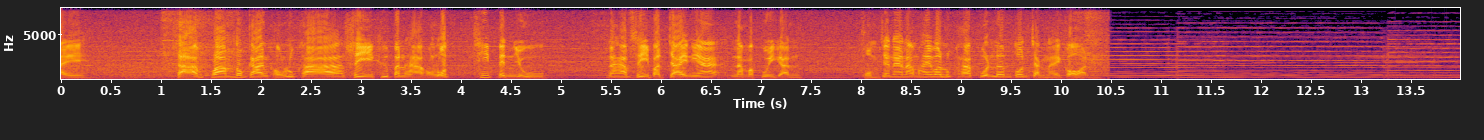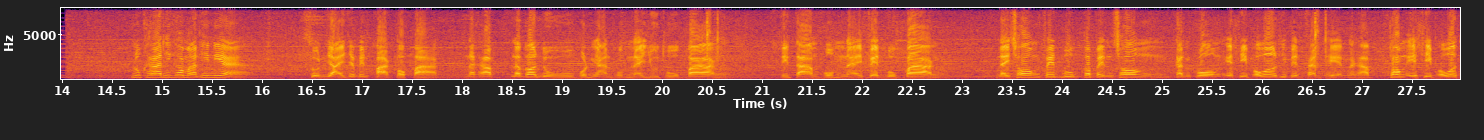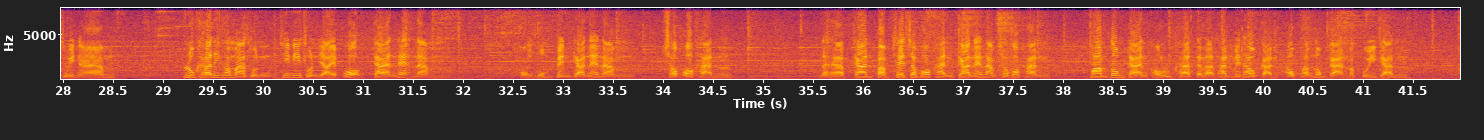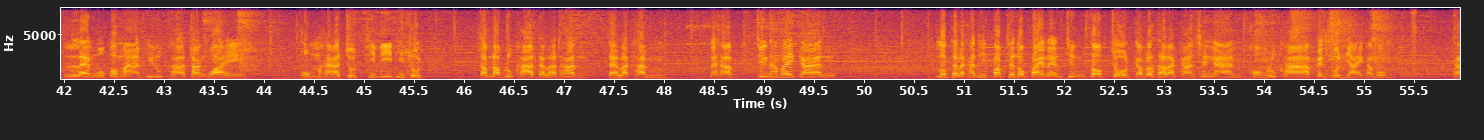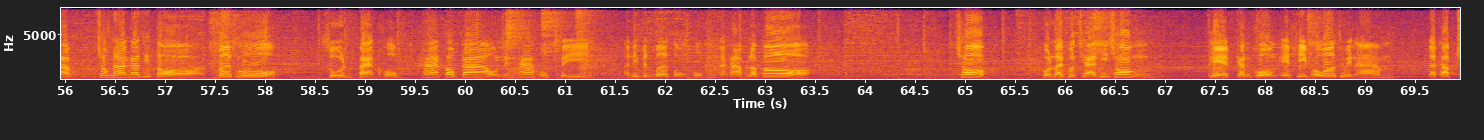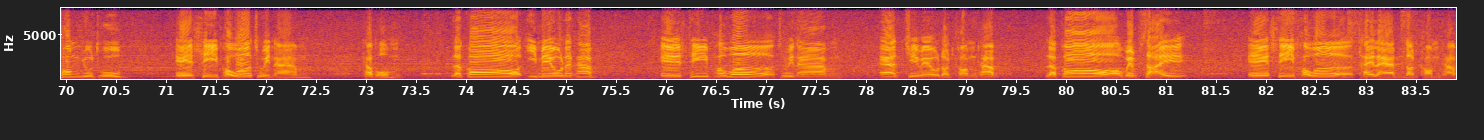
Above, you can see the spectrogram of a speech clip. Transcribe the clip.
3 ความต้องการของลูกค้า 4 คือปัญหาของรถที่เป็นอยู่นะครับ4ปัจจัยนี้นำมาคุยกัน ผมจะแนะนำให้ว่าลูกค้าควรเริ่มต้นจากไหนก่อน ลูกค้าที่เข้ามาที่เนี่ยส่วนใหญ่จะเป็นปากต่อปากนะครับ แล้วก็ดูผลงานผมใน YouTube บ้าง ติดตามผมใน Facebook บ้าง ในช่อง Facebook ก็เป็นช่องกันโครง AC Power ที่เป็นแฟนเพจนะครับ ช่อง AC Power Twin Arm ลูกค้าที่เข้ามาที่นี่ส่วนใหญ่เพราะการแนะนำของผมเป็นการแนะนำเฉพาะคันนะครับ การปรับเซตเฉพาะคัน การแนะนำเฉพาะคัน ความต้องการของลูกค้าแต่ละท่านไม่เท่ากัน เอาความต้องการมาคุยกัน และงบประมาณที่ลูกค้าตั้งไว้ ผมหาจุดที่ดีที่สุดสำหรับลูกค้าแต่ละท่านแต่ละคันนะครับ จึงทำให้การรถแต่ละคันที่ปรับเซตออกไปนั้น จึงตอบโจทย์กับลักษณะการใช้งานของลูกค้าเป็นส่วนใหญ่ครับผมครับช่องทางการติดต่อเบอร์โทร 0865991564 อันนี้เป็นเบอร์ตรงผมนะครับ แล้วก็ชอบกดไลค์กดแชร์ที่ช่องเพจกันโคง AC Power Twin Arm นะครับ ช่อง YouTube AC Power Twin Arm ครับผม แล้วก็อีเมลนะครับ ac power twin arm at gmail com ครับ แล้วก็เว็บไซต์ ac power thailand com ครับ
